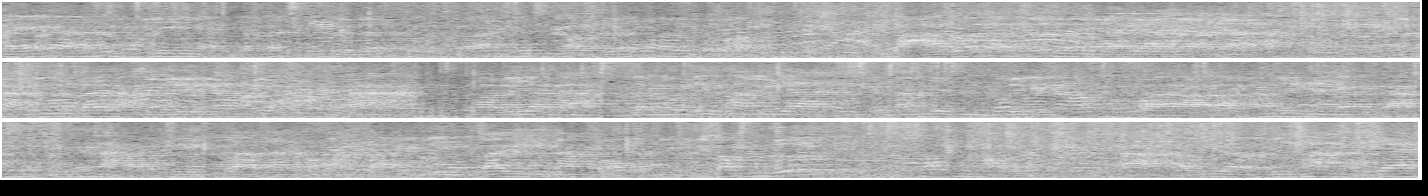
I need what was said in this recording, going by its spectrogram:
bé thiếu nhi này cho tới những người lớn tuổi của anh sinh còn lớn hơn nữa dạ lớn hơn nữa dạ dạ dạ dạ hàng luôn chúng tới học sinh viên nha à, và bây giờ là lần đầu tiên tham gia chương trình nắm dinh Việt và anh dinh cảm nhận như thế nào khi ta đang có mặt tại miền tây nam bộ miền sông nước sông hậu à, ở giờ vị thanh Hà giang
